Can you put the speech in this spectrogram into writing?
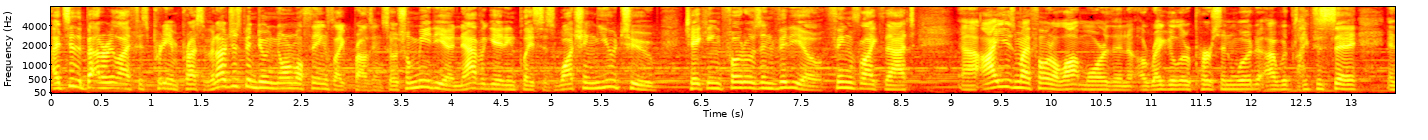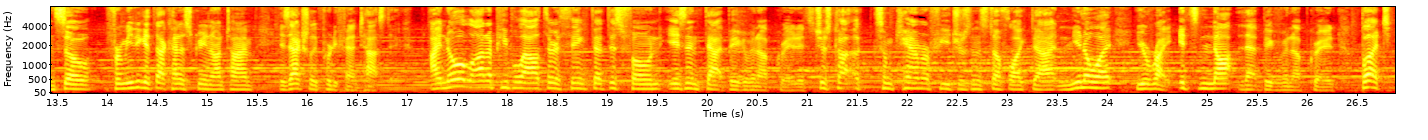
I'd say the battery life is pretty impressive, and I've just been doing normal things like browsing social media, navigating places, watching YouTube, taking photos and video, things like that. Uh, I use my phone a lot more than a regular person would, I would like to say, and so for me to get that kind of screen on time is actually pretty fantastic. I know a lot of people out there think that this phone isn't that big of an upgrade. It's just got uh, some camera features and stuff like that, and you know what? You're right, it's not that big of an upgrade, but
